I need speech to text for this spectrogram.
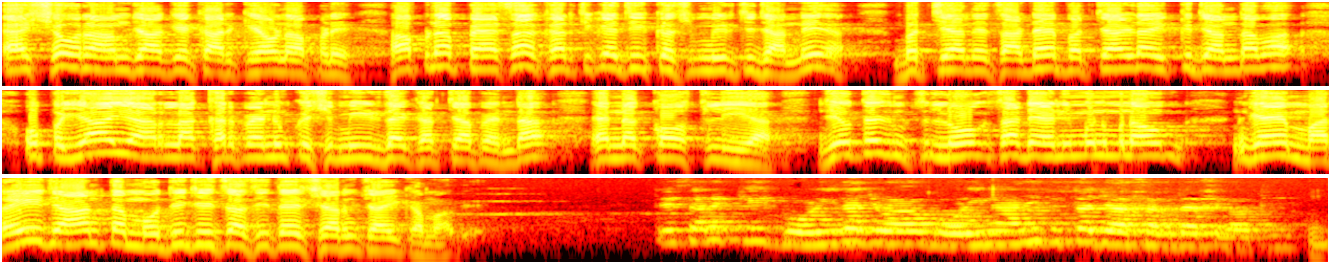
ਐਸ਼ੋ ਆਰਾਮ ਜਾ ਕੇ ਕਰਕੇ ਆਉਣ ਆਪਣੇ। ਆਪਣਾ ਪੈਸਾ ਖਰਚ ਕੇ ਅਸੀਂ ਕਸ਼ਮੀਰ 'ਚ ਜਾਂਦੇ ਆ ਬੱਚਿਆਂ ਦੇ ਸਾਡਾ ਬੱਚਾ ਜਿਹੜਾ ਇੱਕ ਜਾਂਦਾ ਵਾ, ਉਹ 50000 ਲੱਖ ਰੁਪਏ ਨੂੰ ਕਸ਼ਮੀਰ ਦਾ ਹੀ ਖਰਚਾ ਪੈਂਦਾ, ਇੰਨਾ ਕੋਸਟਲੀ ਆ। ਜੇ ਉੱਥੇ ਲੋਕ ਸਾਡੇ ਹਨੀਮੂਨ ਮਨਾਉਣ ਗਏ, ਮਰੇ ਹੀ ਜਾਣ ਤਾਂ ਮੋਦੀ ਜੀ ਅਸੀਂ ਤੇ ਸ਼ਰਮਚਾਈ ਕਮਾਂਗੇ। ਤੇ ਸਰ ਕੀ ਗੋਲੀ ਦਾ ਜਵਾਬ ਗੋਲੀ ਨਾਲ ਨਹੀਂ ਦਿੱਤਾ ਜਾ ਸਕਦਾ ਸੀਗਾ ਉੱਥੇ?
